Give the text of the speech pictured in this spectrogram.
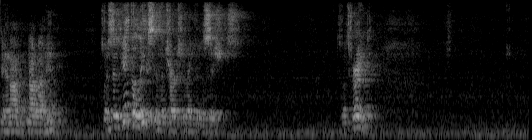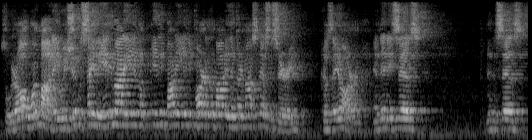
and not, not about him. So it says, get the least in the church to make the decisions. So it's great. So we're all one body. We shouldn't say to anybody, in anybody, any part of the body that they're not necessary, because they are. And then he says, then it says,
